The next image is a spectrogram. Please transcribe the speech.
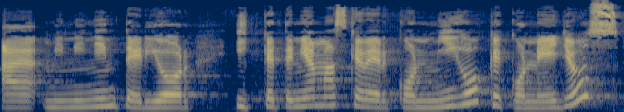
a mi niña interior y que tenía más que ver conmigo que con ellos,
